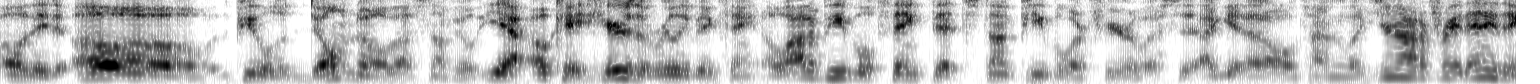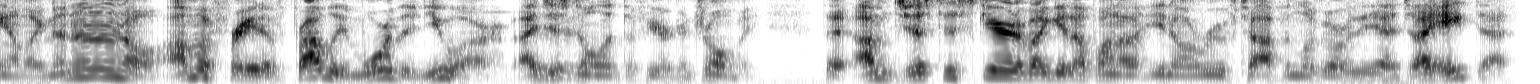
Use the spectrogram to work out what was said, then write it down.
Oh, they oh, oh, oh people that don't know about stunt people. Yeah, okay. Here's a really big thing. A lot of people think that stunt people are fearless. I get that all the time. They're like, "You're not afraid of anything." I'm like, "No, no, no, no. I'm afraid of probably more than you are. I just hmm. don't let the fear control me. That I'm just as scared if I get up on a you know rooftop and look over the edge. I hate that.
